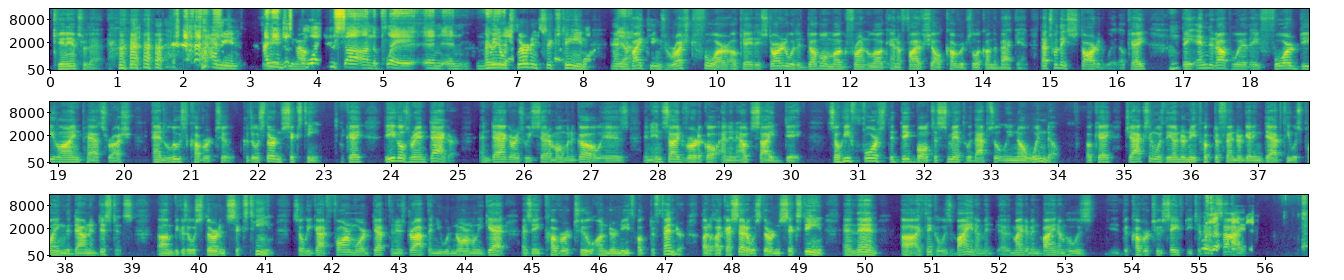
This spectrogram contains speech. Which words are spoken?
Can't answer that. I mean, I mean, just you know, from what you saw on the play, and and I mean, it was third and sixteen, and yeah. the Vikings rushed four. Okay, they started with a double mug front look and a five shell coverage look on the back end. That's what they started with. Okay, mm-hmm. they ended up with a four D line pass rush and loose cover two because it was third and sixteen. Okay, the Eagles ran dagger. And dagger, as we said a moment ago, is an inside vertical and an outside dig. So he forced the dig ball to Smith with absolutely no window. Okay. Jackson was the underneath hook defender getting depth. He was playing the down and distance um, because it was third and 16. So he got far more depth in his drop than you would normally get as a cover two underneath hook defender. But like I said, it was third and 16. And then uh, I think it was Bynum. It, it might have been Bynum who was the cover two safety to that side,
